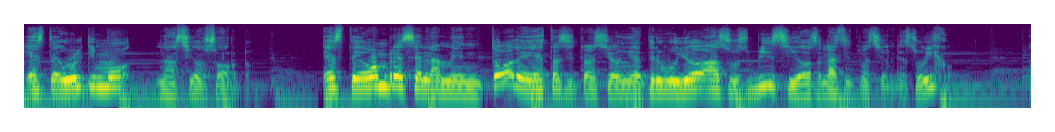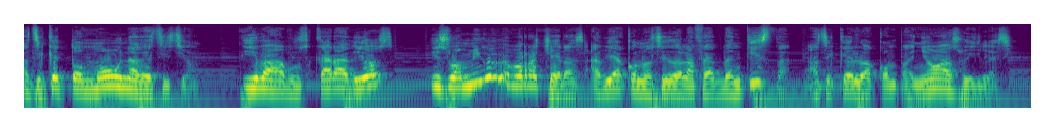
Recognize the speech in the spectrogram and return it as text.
Este último nació sordo. Este hombre se lamentó de esta situación y atribuyó a sus vicios la situación de su hijo. Así que tomó una decisión. Iba a buscar a Dios y su amigo de borracheras había conocido la fe adventista, así que lo acompañó a su iglesia.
